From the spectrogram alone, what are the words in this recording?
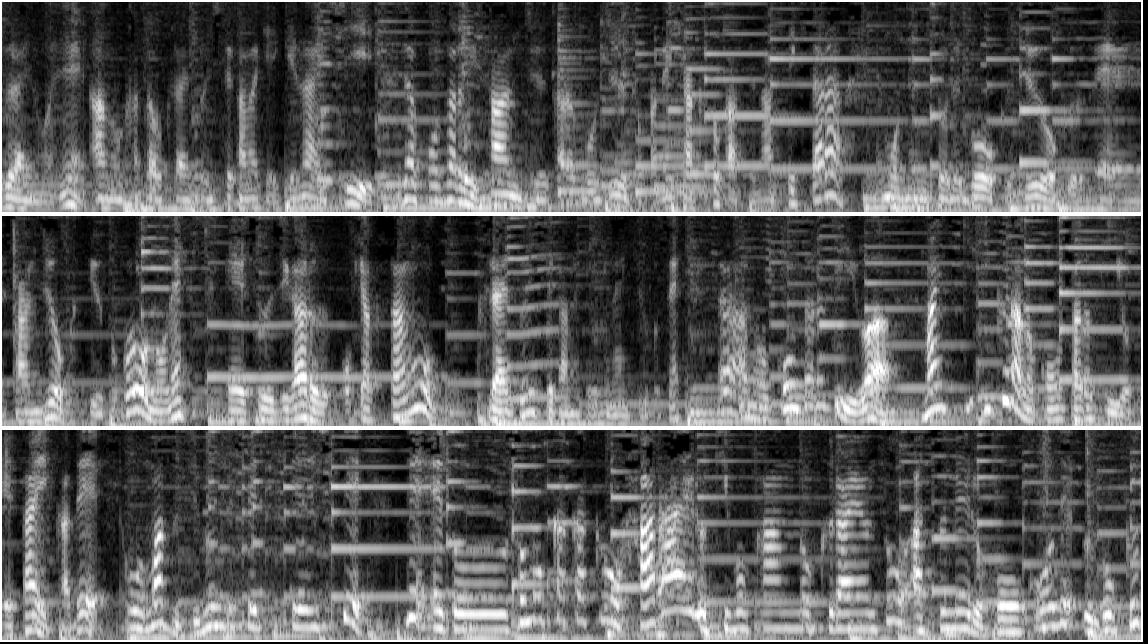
ぐらいのね、あの方をクライアントにしていかなきゃいけないし、じゃあコンサル費30から50とかね、100とかってなってきたら、もう年商で5億、10億、えー、30億っていうところのね、えー、数字があるお客さんをクライアントにしていかなきゃいけないということですね。だからあの、コンサルフィーは、毎月いくらのコンサルフィーを得たいかで、をまず自分で設定して、で、えっ、ー、と、その価格を払える規模感のクライアントを集める方向で動くっ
